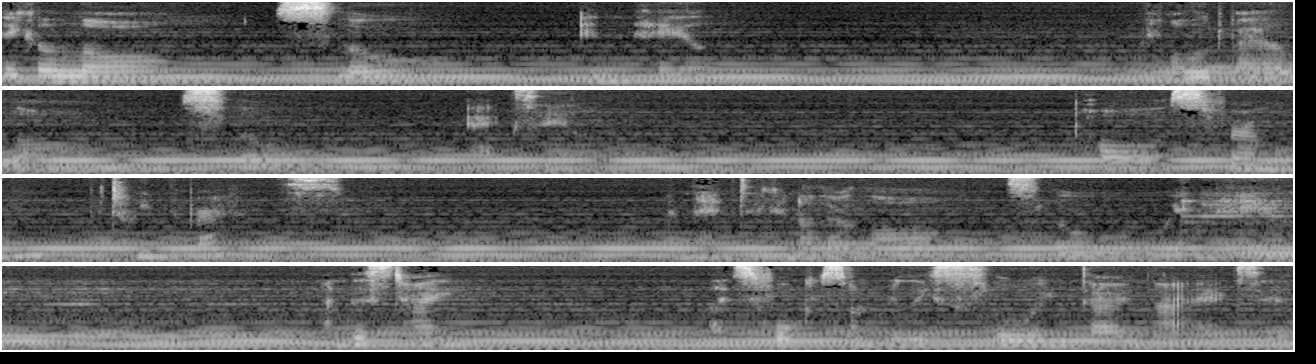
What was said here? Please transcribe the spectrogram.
Take a long, slow inhale, followed by a long, this time, let's focus on really slowing down that exhale,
